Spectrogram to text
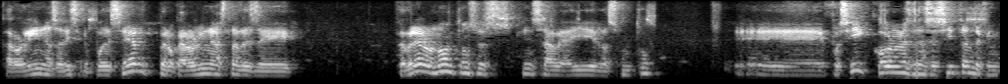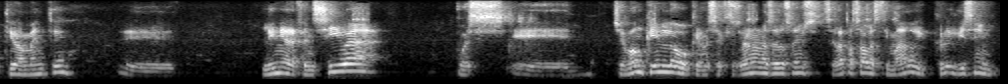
Carolina, se dice que puede ser, pero Carolina está desde febrero, ¿no? Entonces, quién sabe ahí el asunto. Eh, pues sí, corners necesitan definitivamente. Eh, línea defensiva, pues eh, Javon Kinlo, que nos seleccionaron hace dos años, se la ha pasado lastimado y creo que dicen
